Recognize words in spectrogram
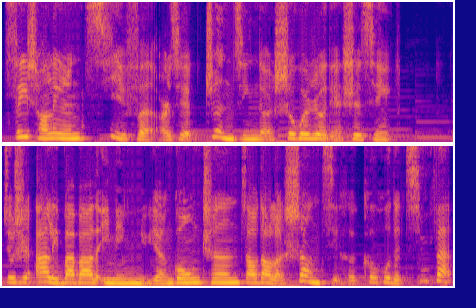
非常令人气愤而且震惊的社会热点事情，就是阿里巴巴的一名女员工称遭到了上级和客户的侵犯、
